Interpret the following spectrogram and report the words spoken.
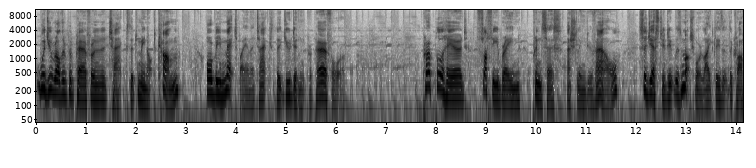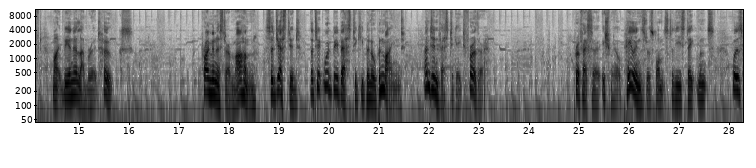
Would you rather prepare for an attack that may not come, or be met by an attack that you didn't prepare for? Purple haired, fluffy brain Princess Aisling Duval suggested it was much more likely that the craft might be an elaborate hoax. Prime Minister Mahon suggested that it would be best to keep an open mind and investigate further. Professor Ishmael Palin's response to these statements was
